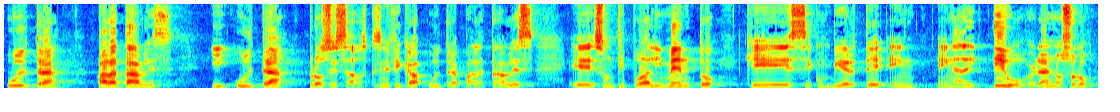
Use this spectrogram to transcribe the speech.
ultra palatables y ultra procesados. ¿Qué significa ultra palatables? Eh, son tipo de alimento que se convierte en, adictivo, ¿verdad? No solo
